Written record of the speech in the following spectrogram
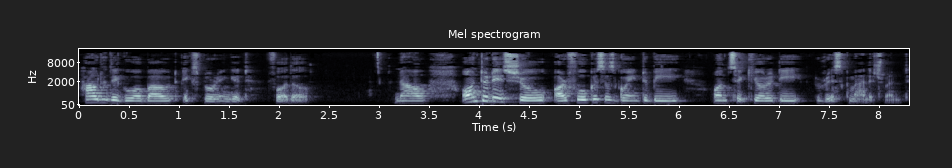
how do they go about exploring it further? Now, on today's show, our focus is going to be on security risk management.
